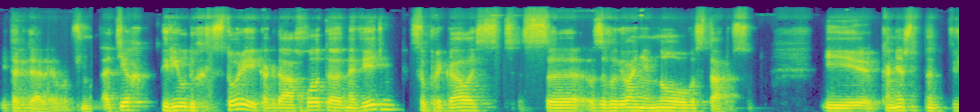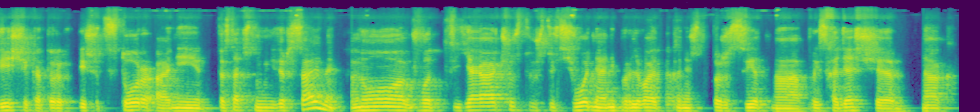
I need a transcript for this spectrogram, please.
и так далее. В общем, о тех периодах истории, когда охота на ведьм сопрягалась с завоеванием нового статуса. И, конечно, вещи, которых пишет Стор, они достаточно универсальны, но вот я чувствую, что сегодня они проливают, конечно, тоже свет на происходящее, на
